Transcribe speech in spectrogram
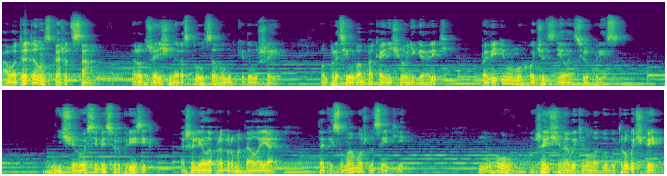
«А вот это он скажет сам». Рот женщины расплылся в улыбке до ушей. Он просил вам пока ничего не говорить. По-видимому, хочет сделать сюрприз. «Ничего себе сюрпризик!» – ошалело пробормотала я. «Так и с ума можно сойти?» «Ну...» – женщина вытянула губы трубочкой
